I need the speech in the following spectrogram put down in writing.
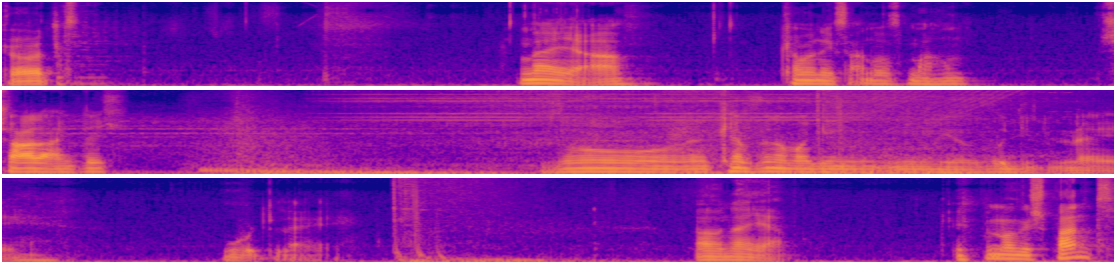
Gut. Naja, kann man nichts anderes machen. Schade eigentlich. So, dann kämpfen wir nochmal gegen Woodley. Woodley. Aber naja. Ich bin mal gespannt.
